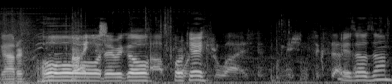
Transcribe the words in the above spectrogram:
Got her. Oh, Nice. there we go. Op four 4K. neutralized. Mission successful. Guys, I was done.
